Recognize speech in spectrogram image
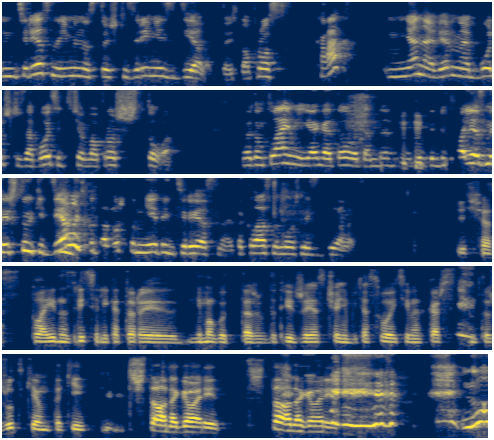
интересно именно с точки зрения сделать. То есть вопрос «как?» меня, наверное, больше заботит, чем вопрос «что?». В этом плане я готова там даже какие-то бесполезные штуки делать, потому что мне это интересно, это классно можно сделать. Есть сейчас половина зрителей, которые не могут даже в D3.js что-нибудь освоить, им это кажется чем-то жутким, такие, что она говорит? Что она говорит? Ну,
